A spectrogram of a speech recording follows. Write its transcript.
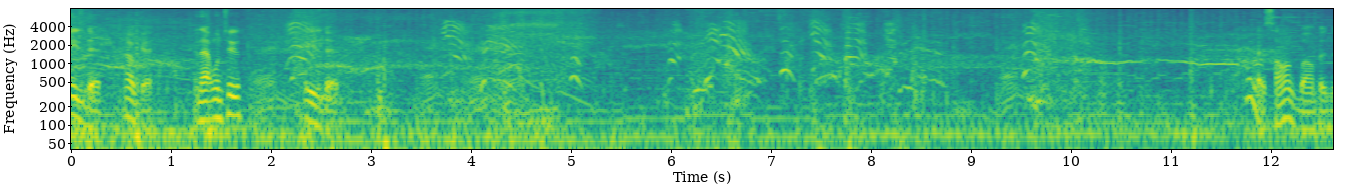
He's dead. Okay. And that one too? He's dead. That song bumping?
